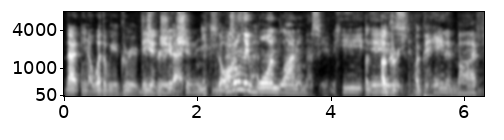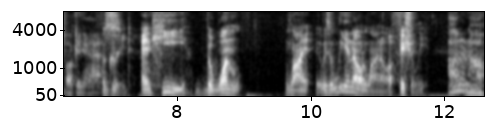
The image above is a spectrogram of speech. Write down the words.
That you know whether we agree or disagree The Egyptian. with that, you can go There's on. only one Lionel Messi, and he is agreed, a agreed. pain in my fucking ass. Agreed, and he, the one line, it was a Lionel or Lionel officially. I don't know.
